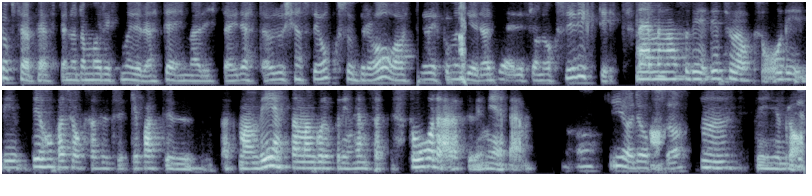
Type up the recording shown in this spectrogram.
kroppsterapeuten och de har rekommenderat dig Marita i detta. Och då känns det också bra att rekommendera därifrån också är viktigt. Nej, men alltså det, det tror jag också. Och det, det, det, hoppas jag också att du trycker på att, du, att man vet när man går upp på din hemsida att det står där att du är medlem. Ja, det gör det också. Mm, det är ju bra.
